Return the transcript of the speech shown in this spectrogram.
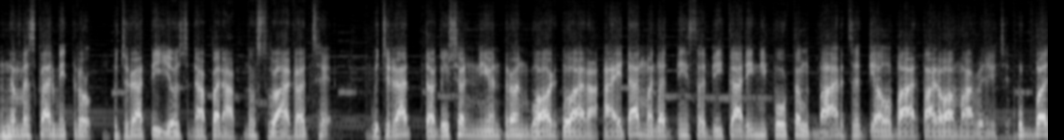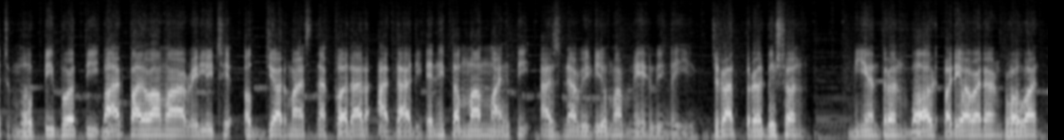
નમસ્કાર મિત્રો, ગુજરાતી યોજના પર આપનું સ્વાગત છે. ગુજરાત પ્રદૂષણ નિયંત્રણ બોર્ડ દ્વારા કાયદા મદદનીશ અધિકારીની ટોટલ બાર જગ્યાઓ બહાર પાડવામાં આવેલી છે. ખૂબ જ મોટી ભરતી બહાર પાડવામાં આવેલી છે. અગિયાર માસના કરાર આધારિત તેની તમામ માહિતી આજના વિડીયોમાં મેળવી લઈએ. ગુજરાત પ્રદૂષણ નિયંત્રણ બોર્ડ પર્યાવરણ ભવન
